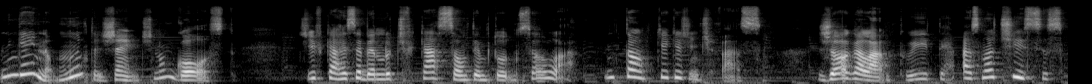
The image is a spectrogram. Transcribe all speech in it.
ninguém não, muita gente não gosta de ficar recebendo notificação o tempo todo no celular. Então, o que, que a gente faz? Joga lá no Twitter as notícias.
